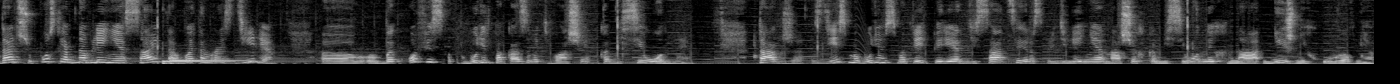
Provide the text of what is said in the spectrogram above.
Дальше, после обновления сайта в этом разделе Э, бэк-офис будет показывать ваши комиссионные. Также здесь мы будем смотреть переадресации и распределение наших комиссионных на нижних уровнях.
